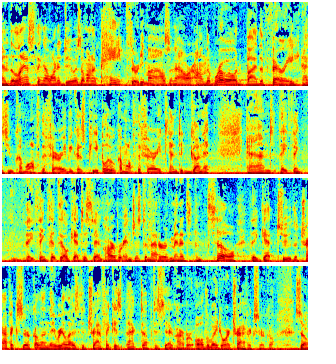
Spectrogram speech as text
And the last thing I want to do is I want to paint 30 miles an hour on the road by the ferry as you come off the ferry because people who come off the ferry tend to gun it, and they think they think that they'll get to Sag Harbor in just a matter of minutes until they get to the traffic circle and they realize the traffic is backed up to Sag Harbor all the way to our traffic circle. So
